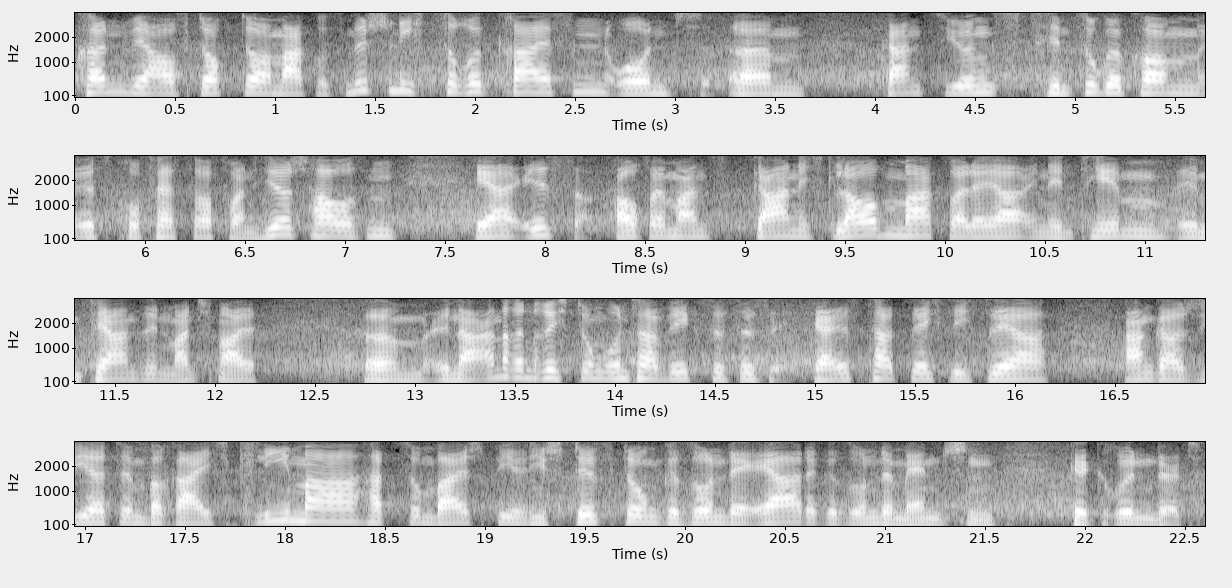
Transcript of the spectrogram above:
können wir auf Dr. Markus Mischnich zurückgreifen und ähm, Ganz jüngst hinzugekommen ist Professor von Hirschhausen. Er ist, auch wenn man es gar nicht glauben mag, weil er ja in den Themen im Fernsehen manchmal ähm, in einer anderen Richtung unterwegs ist, ist, er ist tatsächlich sehr engagiert im Bereich Klima, hat zum Beispiel die Stiftung Gesunde Erde, gesunde Menschen gegründet.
